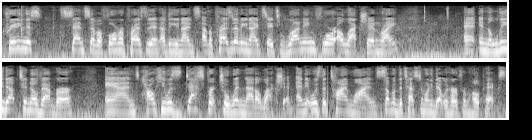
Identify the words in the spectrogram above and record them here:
creating this sense of a former president of the United of a president of the United States running for election, right? In the lead up to November, and how he was desperate to win that election. And it was the timeline, some of the testimony that we heard from Hope Hicks.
